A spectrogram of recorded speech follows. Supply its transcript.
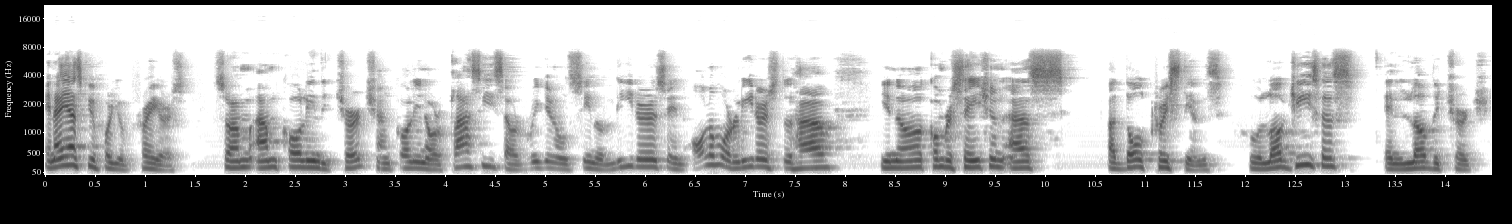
and I ask you for your prayers. So I'm, I'm calling the church, I'm calling our classes, our regional synod leaders, and all of our leaders to have, you know, conversation as adult Christians who love Jesus and love the church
